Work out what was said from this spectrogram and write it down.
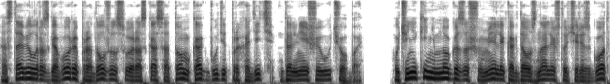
оставил разговор и продолжил свой рассказ о том, как будет проходить дальнейшая учеба. Ученики немного зашумели, когда узнали, что через год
